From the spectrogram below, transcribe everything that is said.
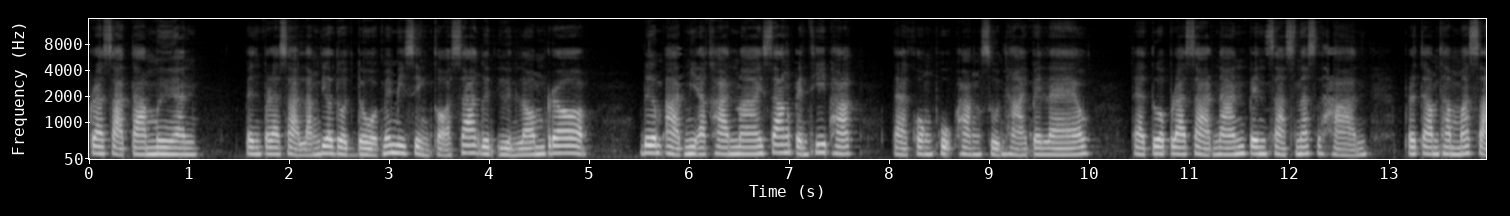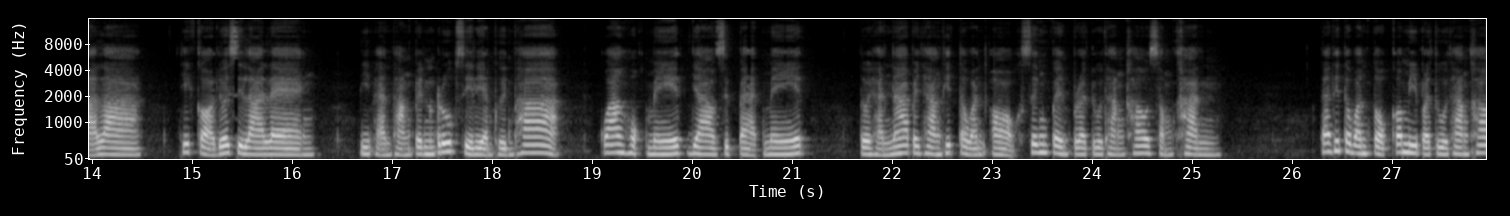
ปราสาทตาเมือนเป็นปราสาทหลังเดียวโดดๆ ไม่มีสิ่งก่อสร้างอื่นๆ ล้อมรอบ เดิมอาจมีอาคารไม้สร้างเป็นที่พัก แต่คงผุพังสูญหายไปแล้ว แต่ตัวปราสาทนั้นเป็นศาสนสถาน ประจำธรรมศาลา ที่ก่อด้วยศิลาแรง มีแผนผังเป็นรูปสี่เหลี่ยมผืนผ้า กว้าง 6 เมตร ยาว 18 เมตร โดยหันหน้าไปทางทิศตะวันออก ซึ่งเป็นประตูทางเข้าสำคัญด้านทิศตะวันตกก็มีประตูทางเข้า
